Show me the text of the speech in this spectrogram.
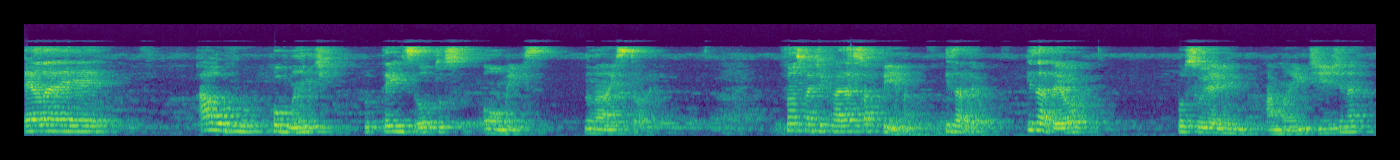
Ela é alvo romântico por três outros homens na história. Vamos particular a sua prima, Isabel. Isabel possui a mãe indígena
